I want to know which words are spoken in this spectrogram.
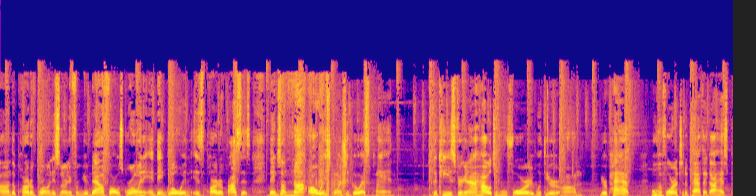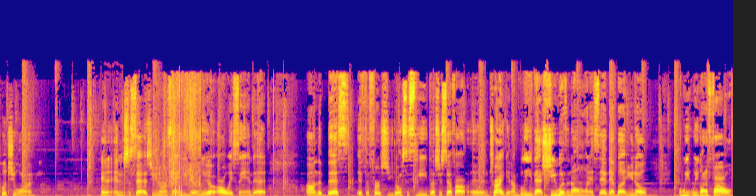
um, the part of growing is learning from your downfalls. Growing and then glowing is part of process. Things are not always going to go as planned. The key is figuring out how to move forward with your um your path moving forward to the path that god has put you on and, and success. You know what I'm saying? You hear Aaliyah always saying that on the best if the first you don't succeed dust yourself out and try again. I believe that. She wasn't the only one that said that but you know we we gonna fall.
